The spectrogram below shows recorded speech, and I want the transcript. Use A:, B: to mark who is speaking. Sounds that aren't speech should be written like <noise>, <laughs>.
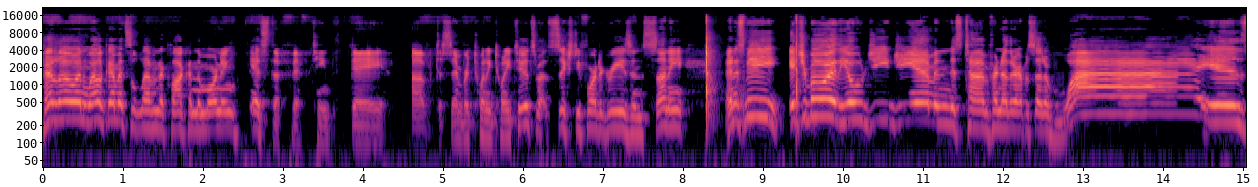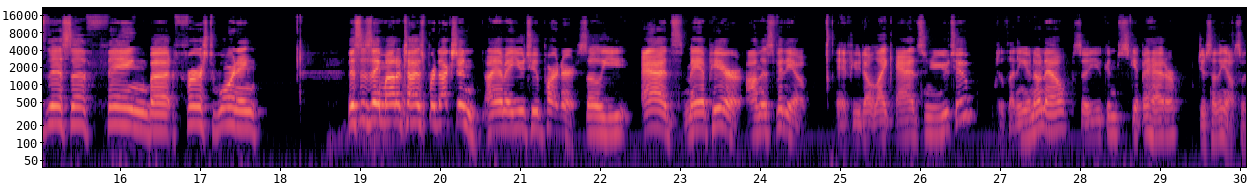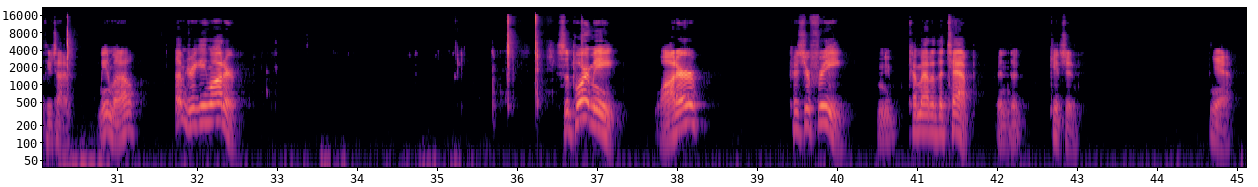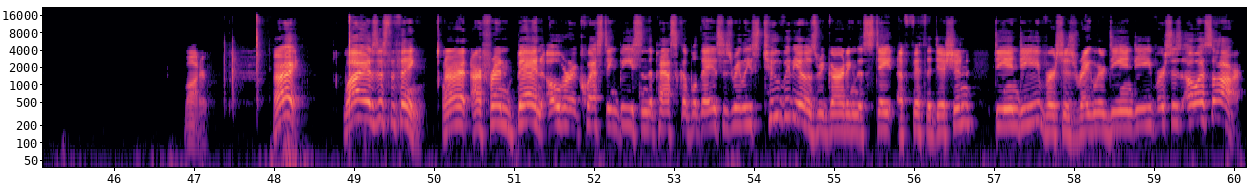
A: Hello and welcome. It's 11 o'clock in the morning. It's the 15th day of December 2022. It's about 64 degrees and sunny. And it's me, it's your boy, the OG GM, and it's time for another episode of Why Is This a Thing? But first warning this is a monetized production. I am a YouTube partner, so ads may appear on this video. If you don't like ads on your YouTube, just letting you know now so you can skip ahead or do something else with your time. Meanwhile, I'm drinking water. Support me, water, because you're free. You come out of the tap in the kitchen. Yeah. Water. All right. Why is this the thing? All right, our friend Ben over at Questing Beast in the past couple days has released two videos regarding the state of 5th edition D&D versus regular D&D versus OSR.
